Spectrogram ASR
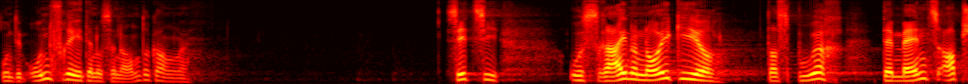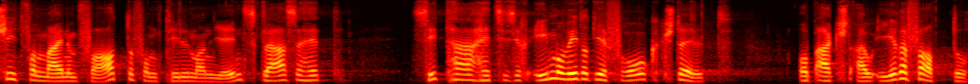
und im Unfrieden auseinandergegangen. Seit sie aus reiner Neugier das Buch Demenz Abschied von meinem Vater von Tillmann Jens gelesen hat, seither hat sie sich immer wieder die Frage gestellt, ob auch ihr Vater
